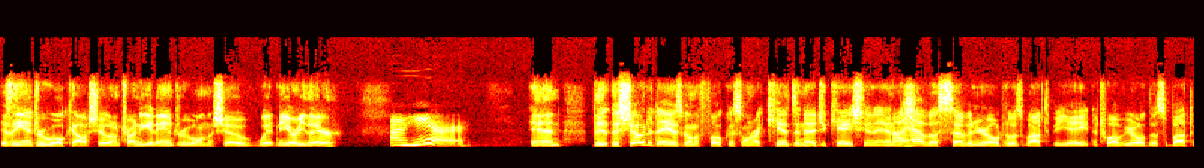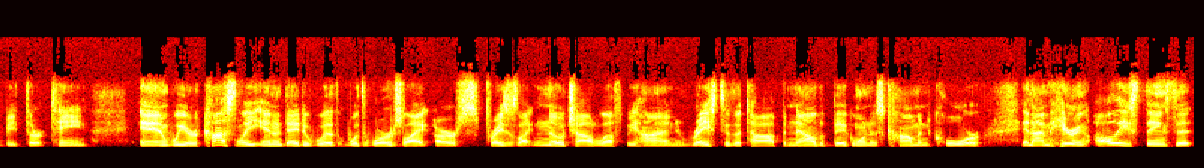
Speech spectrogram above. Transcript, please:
is the Andrew Wilkow show. And I'm trying to get Andrew on the show. Whitney, are you there? I'm here. And the, the show today is going to focus on our kids and education. And I have a seven year old who is about to be eight and a 12 year old that's about to be 13. And we are constantly inundated with, with words like, or phrases like, no child left behind and race to the top. And now the big one is Common Core. And I'm hearing all these things that,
